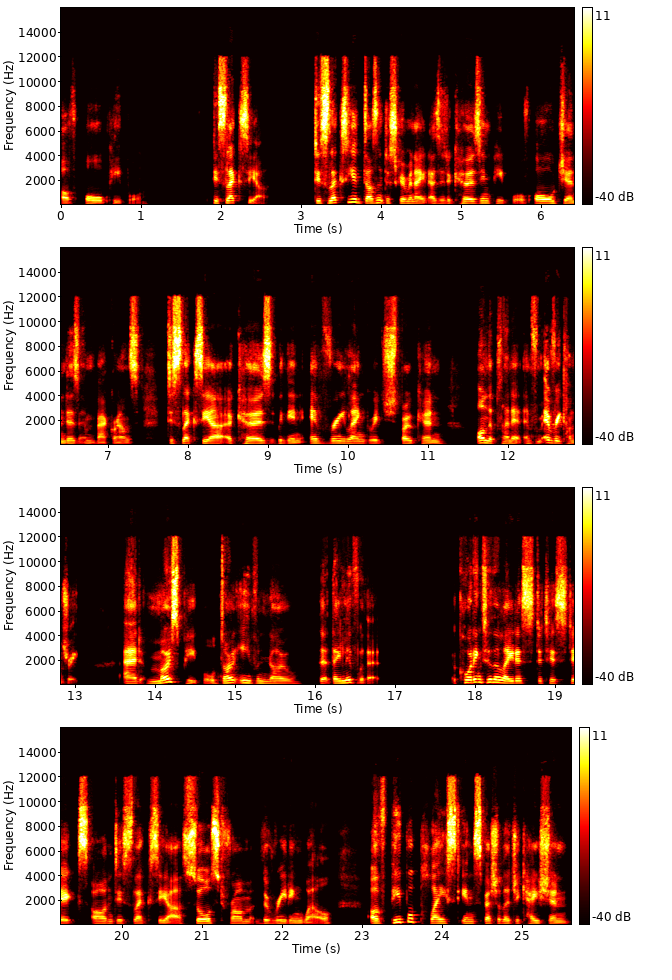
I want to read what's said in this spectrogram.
of all people dyslexia. Dyslexia doesn't discriminate as it occurs in people of all genders and backgrounds. Dyslexia occurs within every language spoken on the planet and from every country. And most people don't even know that they live with it. According to the latest statistics on dyslexia, sourced from the Reading Well, of people placed in special education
